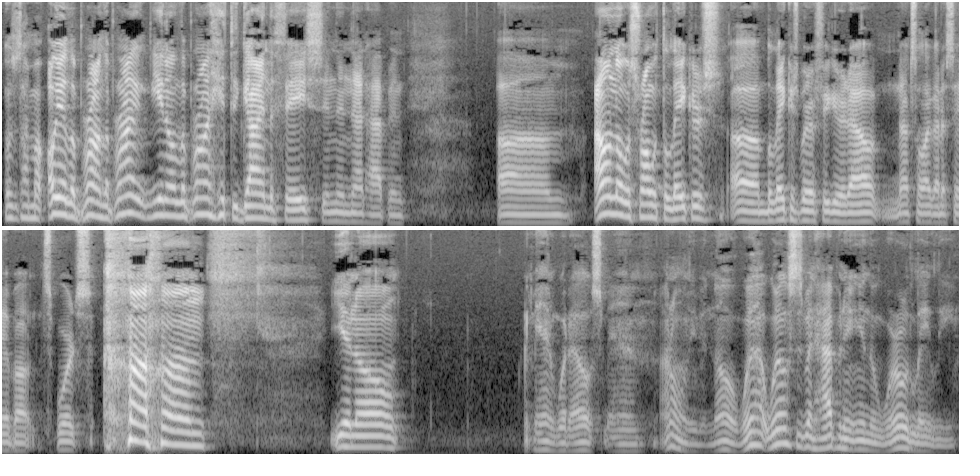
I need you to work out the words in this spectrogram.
what was I talking about? Oh yeah, LeBron. LeBron, you know, LeBron hit the guy in the face, and then that happened. Um, I don't know what's wrong with the Lakers. Um, the Lakers better figure it out. That's all I gotta say about sports. um, you know, man, what else, man? I don't even know. What what else has been happening in the world lately?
